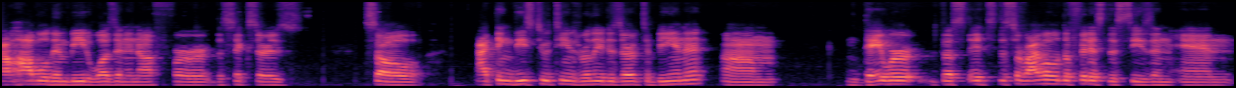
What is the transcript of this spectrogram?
a hobbled Embiid wasn't enough for the Sixers. So I think these two teams really deserve to be in it. Um, they were the it's the survival of the fittest this season, and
